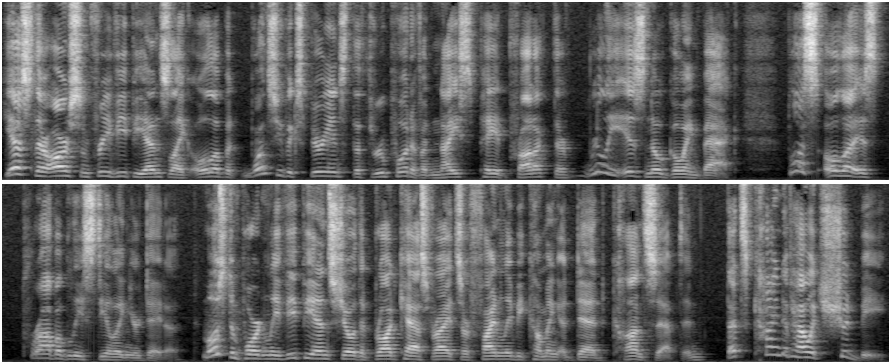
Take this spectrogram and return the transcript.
Yes, there are some free VPNs like Hola, but once you've experienced the throughput of a nice paid product, there really is no going back. Plus, Hola is probably stealing your data. Most importantly, VPNs show that broadcast rights are finally becoming a dead concept, and that's kind of how it should be.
